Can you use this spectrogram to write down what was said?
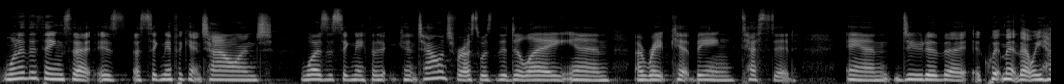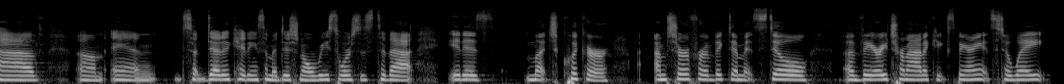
one of the things that is a significant challenge was a significant challenge for us was the delay in a rape kit being tested. And due to the equipment that we have um, and some dedicating some additional resources to that, it is much quicker. I'm sure for a victim, it's still a very traumatic experience to wait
